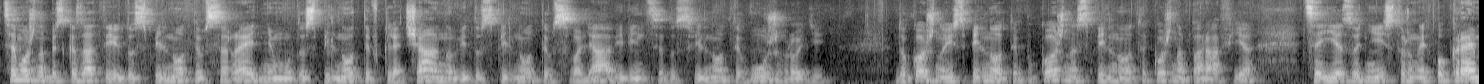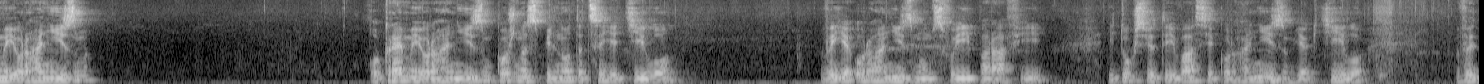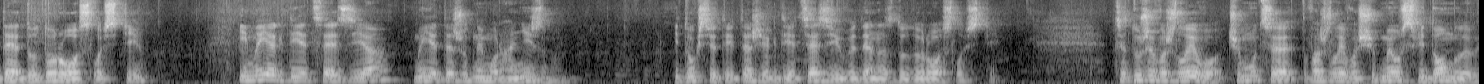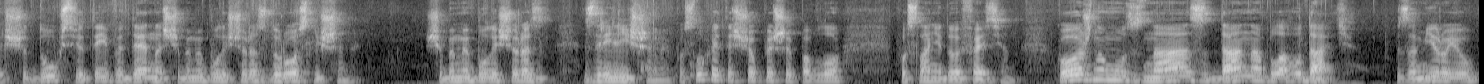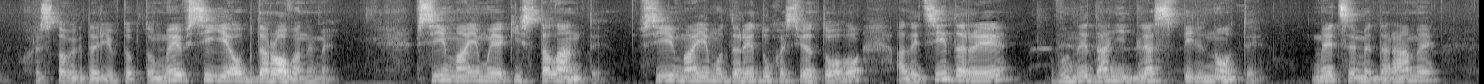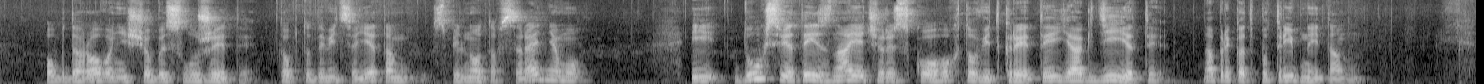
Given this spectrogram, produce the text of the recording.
Це можна би сказати і до спільноти в середньому, до спільноти в Клячанові, до спільноти в Сваляві, він це до спільноти в Ужгороді, до кожної спільноти, бо кожна спільнота, кожна парафія це є з однієї сторони окремий організм окремий організм, кожна спільнота це є тіло. Ви є організмом своєї парафії, і Дух Святий вас як організм, як тіло веде до дорослості. І ми, як дієцезія, ми є теж одним організмом. І Дух Святий теж як дієцезію веде нас до дорослості. Це дуже важливо. Чому це важливо? Щоб ми усвідомили, що Дух Святий веде нас, щоб ми були щораз дорослішими щоб ми були щораз зрілішими. Послухайте, що пише Павло в посланні до Ефесіан. Кожному з нас дана благодать за мірою Христових дарів. Тобто ми всі є обдарованими, всі маємо якісь таланти, всі маємо дари Духа Святого, але ці дари вони дані для спільноти. Ми цими дарами обдаровані, щоби служити. Тобто, дивіться, є там спільнота в середньому, і Дух Святий знає, через кого, хто відкритий, як діяти. Наприклад, потрібний там,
